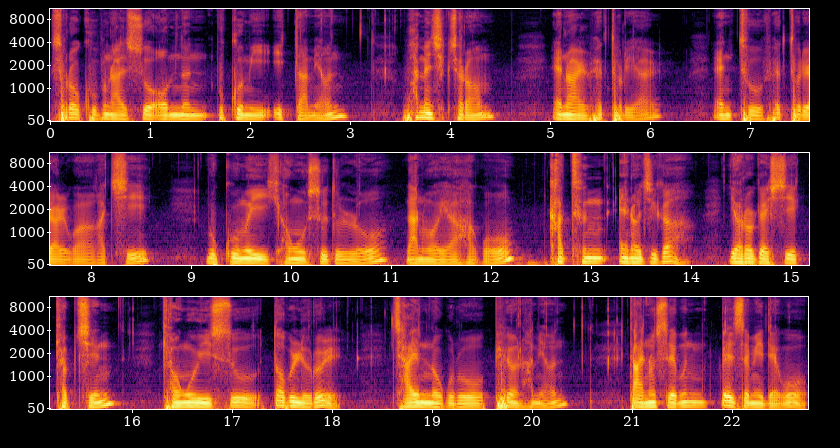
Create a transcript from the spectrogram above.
서로 구분할 수 없는 묶음이 있다면 화면식처럼 n1 팩토리얼, n2 팩토리얼과 같이 묶음의 경우 수들로 나누어야 하고 같은 에너지가 여러 개씩 겹친 경우의 수 W를 자연록으로 표현하면 나눗셈은 뺄셈이 되고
